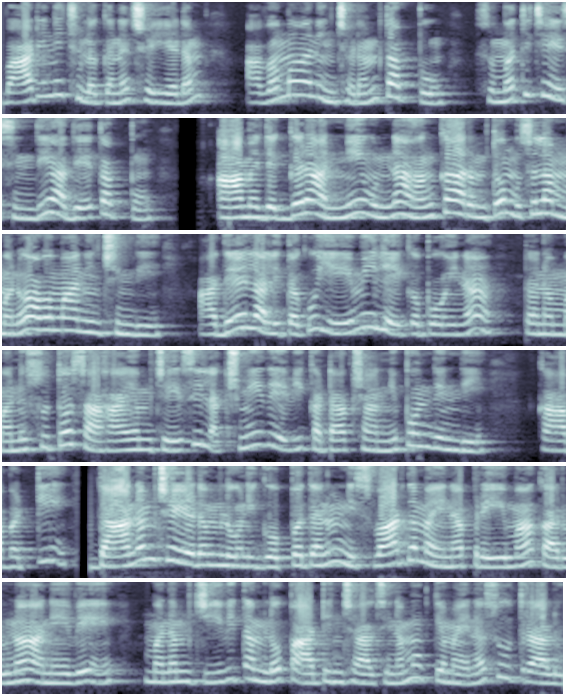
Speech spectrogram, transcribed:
వారిని చులకన చేయడం అవమానించడం తప్పు. సుమతి చేసింది అదే తప్పు. ఆమె దగ్గర అన్నీ ఉన్న అహంకారంతో ముసలమ్మను అవమానించింది. అదే లలితకు ఏమీ లేకపోయినా తన మనసుతో సహాయం చేసి లక్ష్మీదేవి కటాక్షాన్ని పొందింది. కాబట్టి దానం చేయడంలోని గొప్పతనం నిస్వార్థమైన ప్రేమ కరుణ అనేవే మనం జీవితంలో పాటించాల్సిన ముఖ్యమైన సూత్రాలు.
